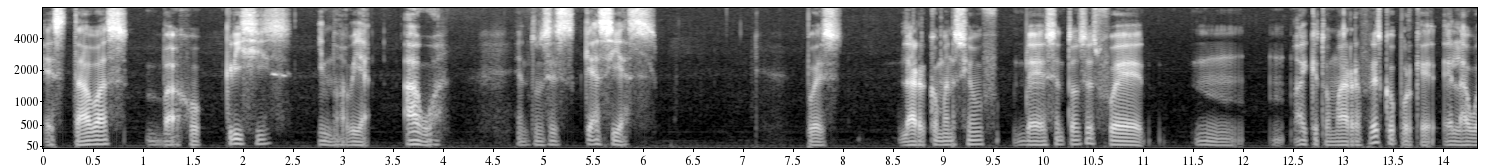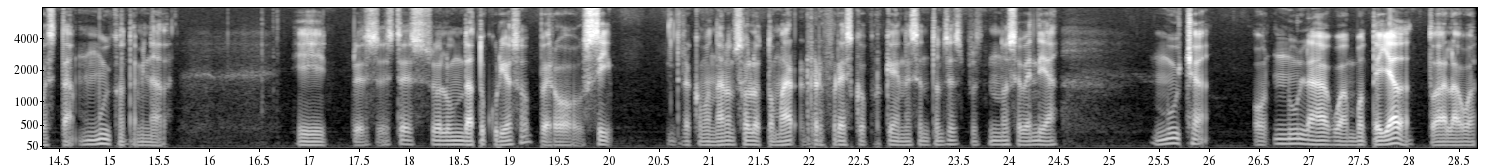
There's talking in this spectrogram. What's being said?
estabas bajo crisis y no había agua. Entonces, ¿qué hacías? Pues la recomendación de ese entonces fue mm, hay que tomar refresco porque el agua está muy contaminada. Y pues este es solo un dato curioso, pero sí, recomendaron solo tomar refresco porque en ese entonces pues no se vendía mucha o nula agua embotellada. Toda el agua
